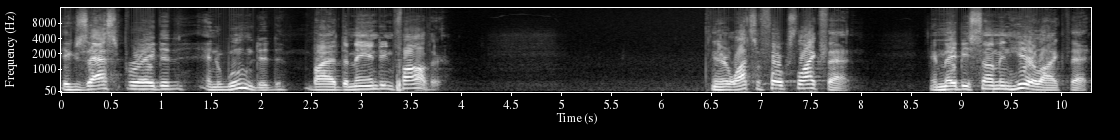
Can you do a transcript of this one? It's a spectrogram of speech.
exasperated and wounded by a demanding father. And there are lots of folks like that. There maybe some in here like that.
